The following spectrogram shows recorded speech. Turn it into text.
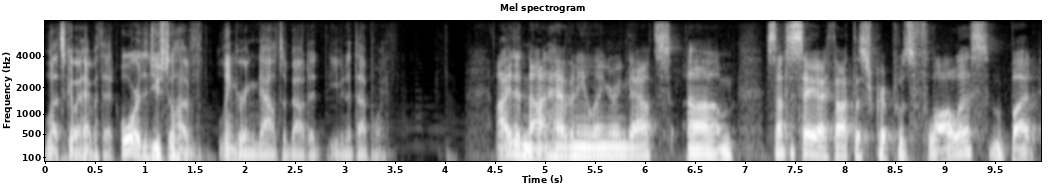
Let's go ahead with it. Or did you still have lingering doubts about it even at that point? I did not have any lingering doubts. Um, it's not to say I thought the script was flawless, but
